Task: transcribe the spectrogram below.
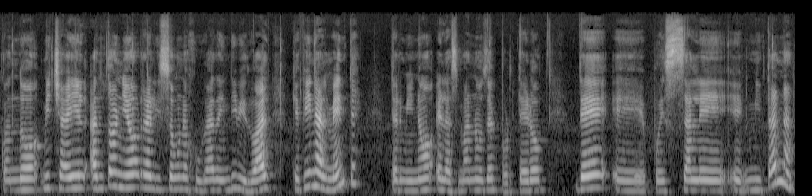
cuando Michael Antonio realizó una jugada individual que finalmente terminó en las manos del portero de eh, pues sale eh, Mitana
